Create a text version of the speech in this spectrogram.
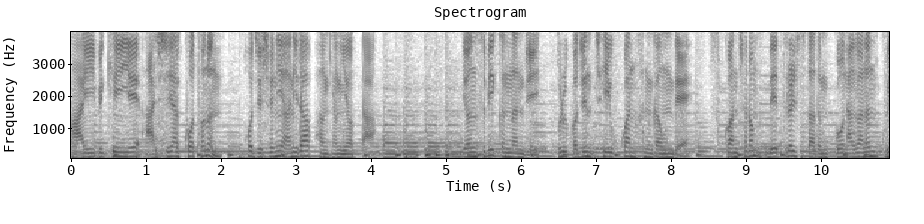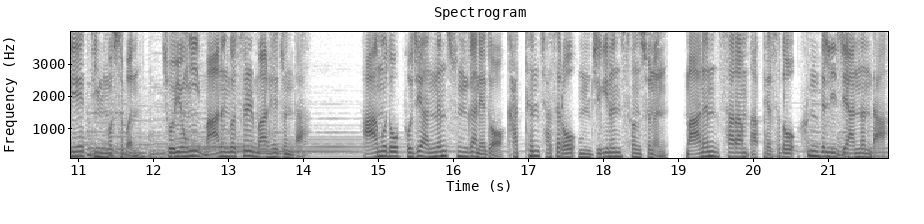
IBK의 아시아 쿼터는 포지션이 아니라 방향이었다. 연습이 끝난 뒤 불 꺼진 체육관 한가운데 습관처럼 네트를 쓰다듬고 나가는 그의 뒷모습은 조용히 많은 것을 말해준다. 아무도 보지 않는 순간에도 같은 자세로 움직이는 선수는 많은 사람 앞에서도 흔들리지 않는다.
